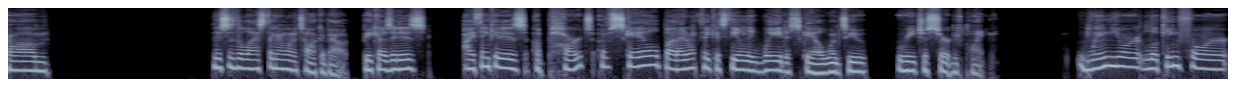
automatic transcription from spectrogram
um, this is the last thing I want to talk about because it is, I think it is a part of scale, but I don't think it's the only way to scale once you reach a certain point. When you're looking for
